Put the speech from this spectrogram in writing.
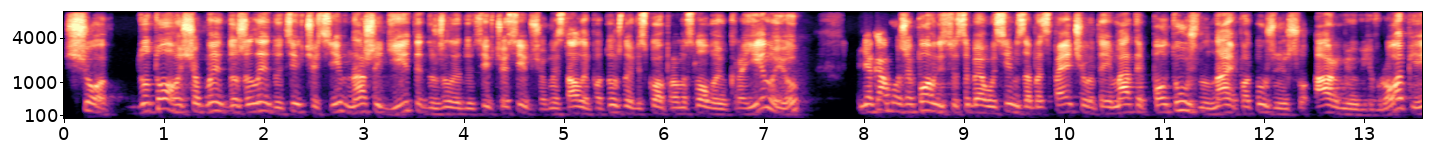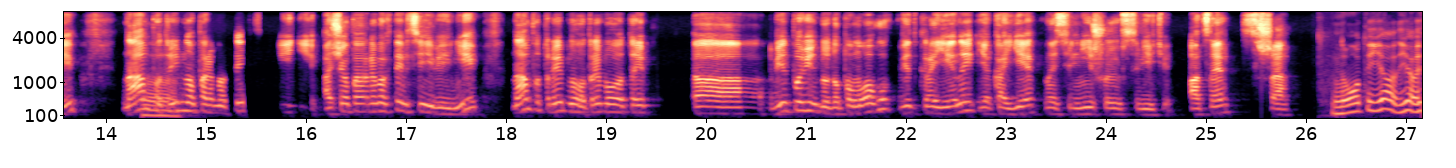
що до того, щоб ми дожили до цих часів, наші діти дожили до цих часів, щоб ми стали потужною військово-промисловою країною, яка може повністю себе усім забезпечувати і мати потужну, найпотужнішу армію в Європі. Нам потрібно перемогти війні. А щоб перемогти в цій війні, нам потрібно отримувати е, відповідну допомогу від країни, яка є найсильнішою в світі, а це США. Ну от і я, я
